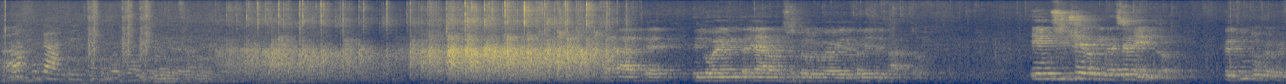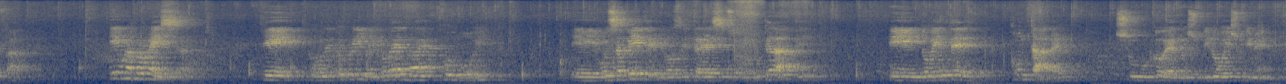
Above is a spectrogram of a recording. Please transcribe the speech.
Affugati. da parte del governo italiano su quello che voi avete fatto e un sincero ringraziamento per tutto quello che fate e una promessa che, come ho detto prima, il governo è con voi e voi sapete che i vostri interessi sono tutelati e dovete contare sul governo, su di noi, su di me.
